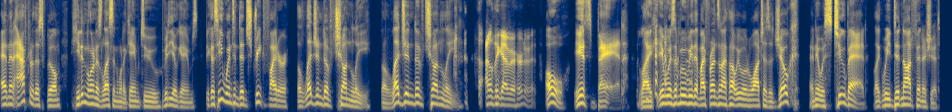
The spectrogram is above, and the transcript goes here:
And then after this film, he didn't learn his lesson when it came to video games because he went and did Street Fighter, The Legend of Chun Li. The Legend of Chun Li. I don't think I ever heard of it. Oh, it's bad. Like it was a movie that my friends and I thought we would watch as a joke, and it was too bad. Like we did not finish it.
